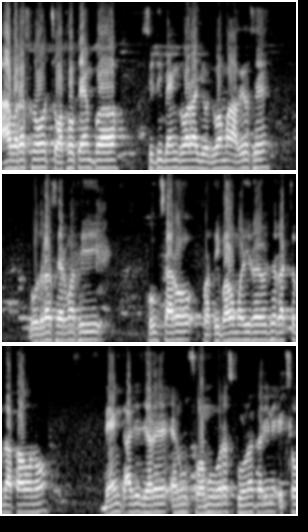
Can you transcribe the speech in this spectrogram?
આ વર્ષનો ચોથો કેમ્પ સિટી બેંક દ્વારા યોજવામાં આવ્યો છે. ગોધરા શહેરમાંથી ખૂબ સારો પ્રતિભાવ મળી રહ્યો છે રક્તદાતાઓનો. બેંક આજે જ્યારે એનું સોમું વર્ષ પૂર્ણ કરીને એકસો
